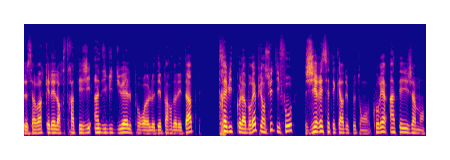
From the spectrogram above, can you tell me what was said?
de savoir quelle est leur stratégie individuelle pour le départ de l'étape. Très vite collaborer. Puis ensuite, il faut gérer cet écart du peloton, courir intelligemment,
